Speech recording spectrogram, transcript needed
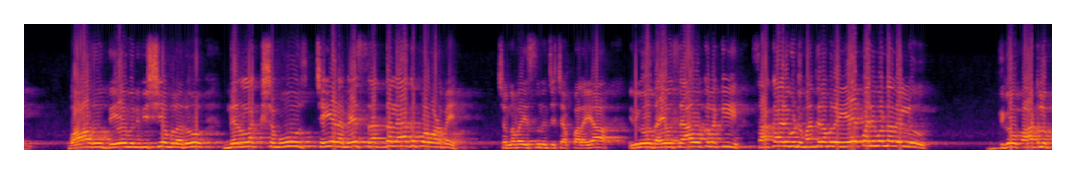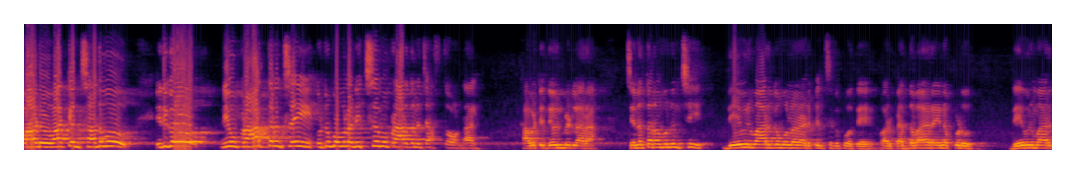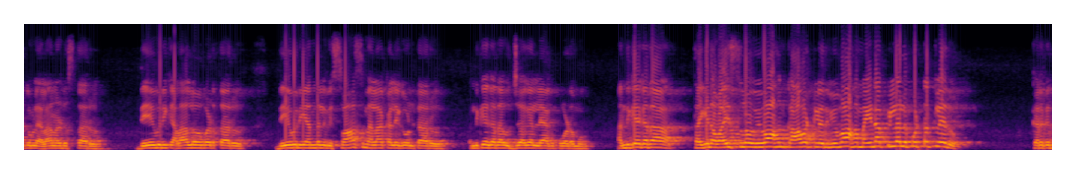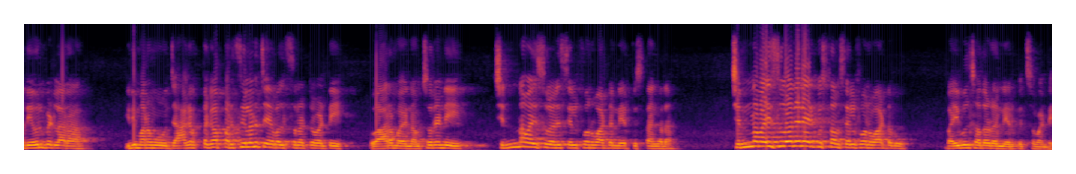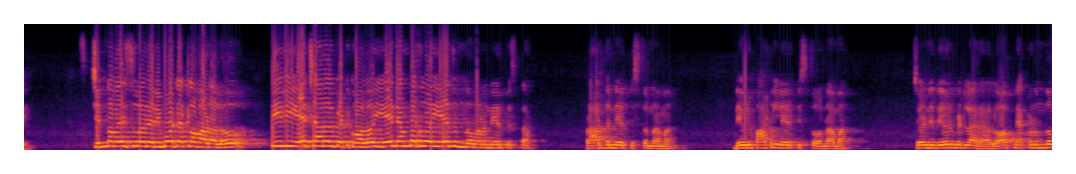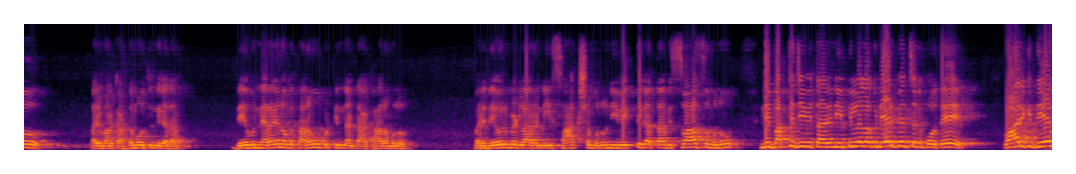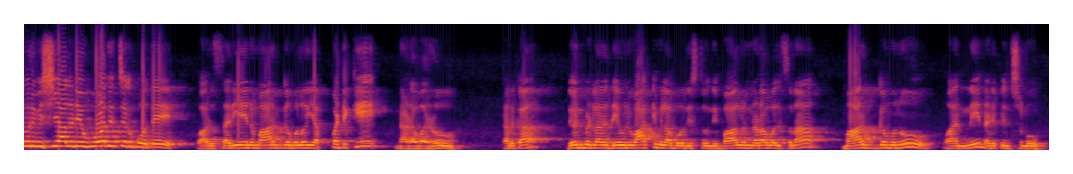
వారు దేవుని విషయములను నిర్లక్ష్యము చేయడమే శ్రద్ధ లేకపోవడమే. చిన్న వయసు నుంచి చెప్పాలయ్యా. ఇదిగో దైవ సేవకులకి సహకారికుడి మందిరంలో ఏ పని ఉన్నా వెళ్ళు. ఇదిగో పాటలు పాడు వాక్యం చదువు. ఇదిగో నీవు ప్రార్థన చేయి కుటుంబంలో నిత్యము ప్రార్థన చేస్తూ ఉండాలి. కాబట్టి దేవుని బిడ్డలారా చిన్నతనము నుంచి దేవుని మార్గంలో నడిపించకపోతే వారు పెద్దవారైనప్పుడు దేవుని మార్గంలో ఎలా నడుస్తారు? దేవునికి ఎలా లోబడతారు? దేవుని అందరి విశ్వాసం ఎలా కలిగి ఉంటారు? అందుకే కదా ఉద్యోగాలు లేకపోవడము. అందుకే కదా తగిన వయసులో వివాహం కావట్లేదు వివాహమైనా పిల్లలు పుట్టట్లేదు. కనుక దేవుని బిడ్డలారా ఇది మనము జాగ్రత్తగా పరిశీలన చేయవలసినటువంటి వారమైనాం చూడండి చిన్న వయసులోనే సెల్ ఫోన్ వాడడం నేర్పిస్తాం కదా. చిన్న వయసులోనే నేర్పిస్తాం సెల్ ఫోన్ వాడటము బైబిల్ చదవడం నేర్పించమండి. చిన్న వయసులోనే రిమోట్ ఎట్లా వాడాలో టీవీ ఏ ఛానల్ పెట్టుకోవాలో ఏ నెంబర్లో ఏది ఉందో మనం నేర్పిస్తాం. ప్రార్థన నేర్పిస్తున్నామా? దేవుని పాటలు నేర్పిస్తూ ఉన్నామా? చూడండి దేవుని బిడ్డలారా లోపం ఎక్కడుందో మరి మనకు అర్థమవుతుంది కదా. దేవుని ఎరగని ఒక తరము పుట్టిందంట ఆ కాలంలో మరి దేవుని బిడ్డలారా నీ సాక్ష్యమును నీ వ్యక్తిగత విశ్వాసమును నీ భక్తి జీవితాన్ని నీ పిల్లలకు నేర్పించకపోతే వారికి దేవుని విషయాలు నీవు బోధించకపోతే వారు సరి అయిన మార్గములో ఎప్పటికీ నడవరు. కనుక దేవుని బిడ్డలారా దేవుని వాక్యం ఇలా బోధిస్తుంది బాలు నడవలసిన మార్గమును వారిని నడిపించుము.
